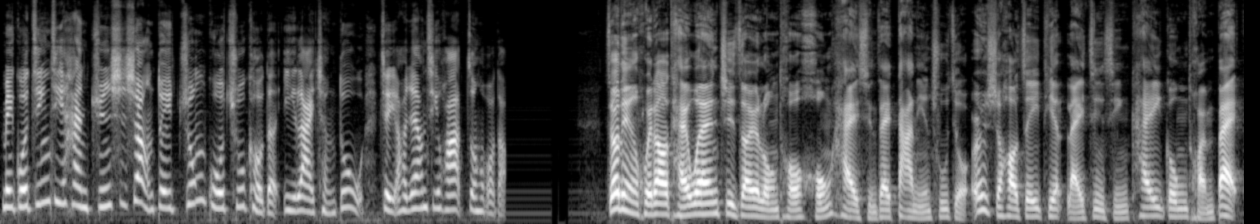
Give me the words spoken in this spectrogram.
美国经济和军事上对中国出口的依赖程度。这也是杨启华综合报道。焦点回到台湾制造业龙头红海，选在大年初九二十号这一天来进行开工团拜。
